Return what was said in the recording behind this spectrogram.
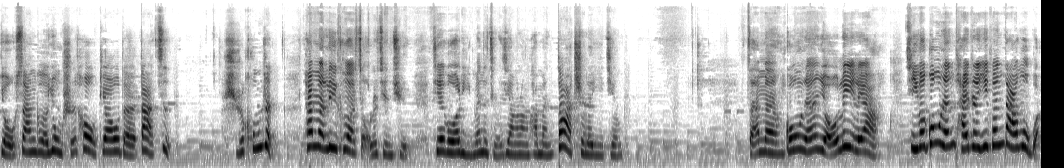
有三个用石头雕的大字“时空阵”，他们立刻走了进去，结果里面的景象让他们大吃了一惊。咱们工人有力量，几个工人抬着一根大木管，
